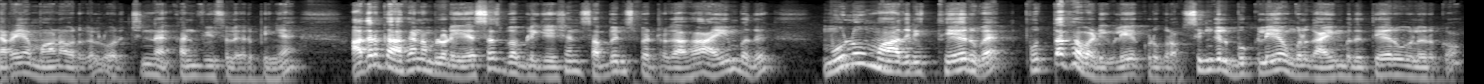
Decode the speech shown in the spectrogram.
நிறைய மாணவர்கள் ஒரு சின்ன கன்ஃபியூஸில் இருப்பீங்க. அதற்காக நம்மளுடைய எஸ்எஸ் பப்ளிகேஷன் சப் இன்ஸ்பெக்டருக்காக ஐம்பது முழு மாதிரி தேர்வை புத்தக வடிவிலேயே கொடுக்குறோம். சிங்கிள் புக்லேயே உங்களுக்கு ஐம்பது தேர்வுகள் இருக்கும்.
